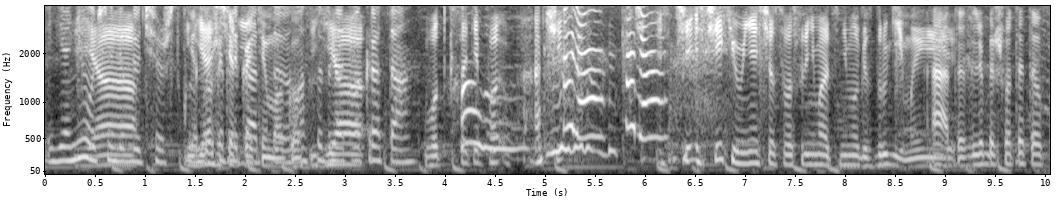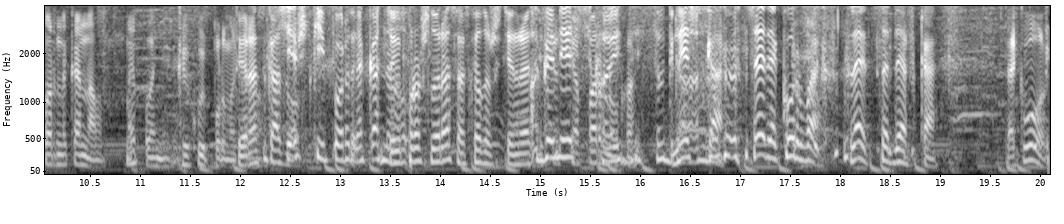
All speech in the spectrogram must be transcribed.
Я не Я- очень люблю чешскую Я тоже терпеть не мультипликацию, могу. особенно Я- про крота. Вот, кстати, по- Че- Че- чехи у меня сейчас воспринимаются немного с другим. И... А, ты любишь вот этот порноканал. Мы поняли. Какой порно Ты рассказывал. Чешский Ты порноканал. в прошлый раз рассказывал, что тебе нравится Агнешка, чешская порнуха. иди сюда. Гнешка, цеде курва, лед цедевка. Так вот,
